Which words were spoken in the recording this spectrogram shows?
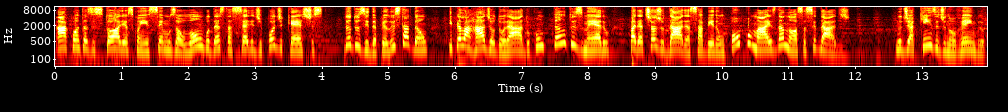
Ah, quantas histórias conhecemos ao longo desta série de podcasts produzida pelo Estadão e pela Rádio Eldorado com tanto esmero para te ajudar a saber um pouco mais da nossa cidade. No dia 15 de novembro,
